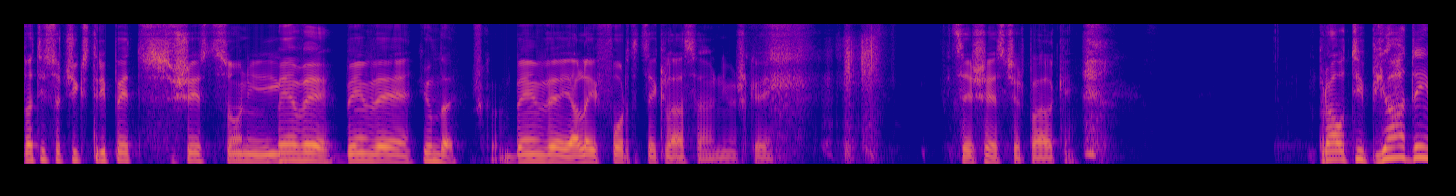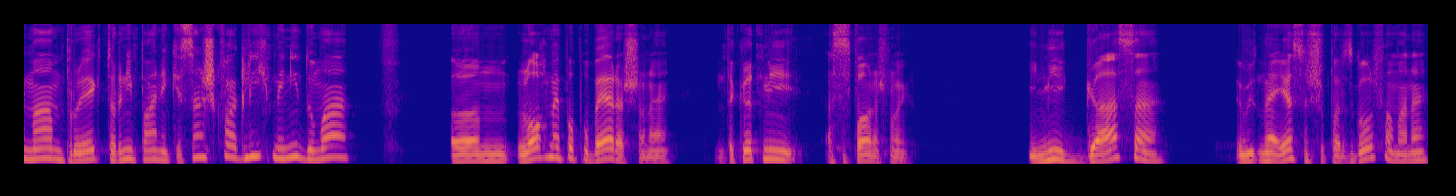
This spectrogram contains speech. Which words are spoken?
2000X356 Sony BMW, BMW, Hyundai. škoda. BMW, ali Ford C klasa, nimaš kaj. C6 črpalke. Prav tip, ja, da imam projektor, ni panike, sem škva, glih me ni doma, um, lahko me pa Ne? In takrat mi, a se spomniš moj? In mi gasa, ne, jaz sem šel pa z golfom, ne?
